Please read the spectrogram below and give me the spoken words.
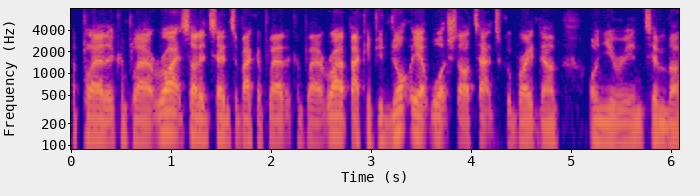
A player that can play at right sided centre back, a player that can play at right back. If you've not yet watched our tactical breakdown on Jurrien Timber,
